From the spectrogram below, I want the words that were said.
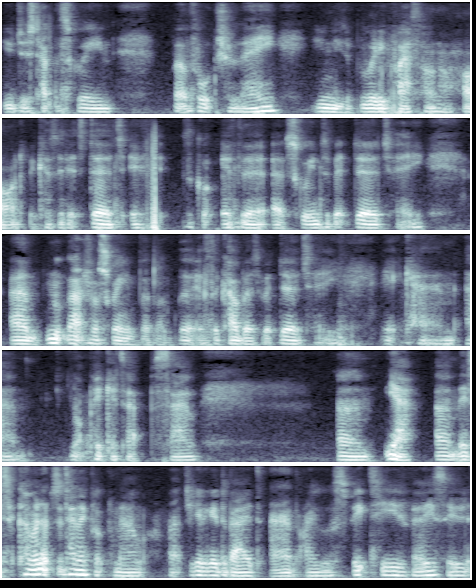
you just tap the screen. But unfortunately, you need to really press on hard because if it's dirty, if it's got, if the uh, screen's a bit dirty, um, not the actual screen, but like the, if the cover's a bit dirty, it can um, not pick it up. So, um, yeah, um, it's coming up to 10 o'clock now. I'm actually going to go to bed and I will speak to you very soon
